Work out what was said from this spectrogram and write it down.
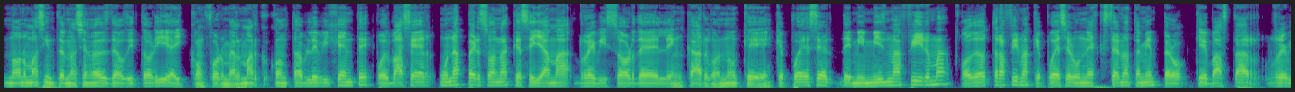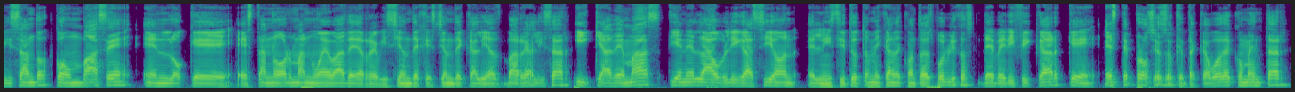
normas internacionales de auditoría y conforme al marco contable vigente, pues va a ser una persona que se llama revisor del encargo, ¿no? Que, que puede ser de mi misma firma o de otra firma, que puede ser un externo también, pero que va a estar revisando con base en lo que esta norma nueva de revisión de gestión de calidad va a realizar y que además tiene la obligación el Instituto Mexicano de Contadores Públicos de verificar que este proceso que te acabo de comentar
